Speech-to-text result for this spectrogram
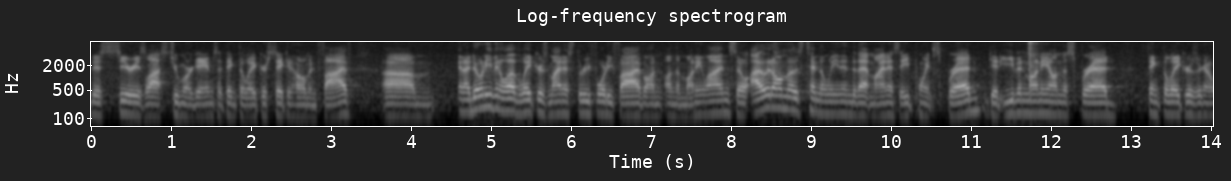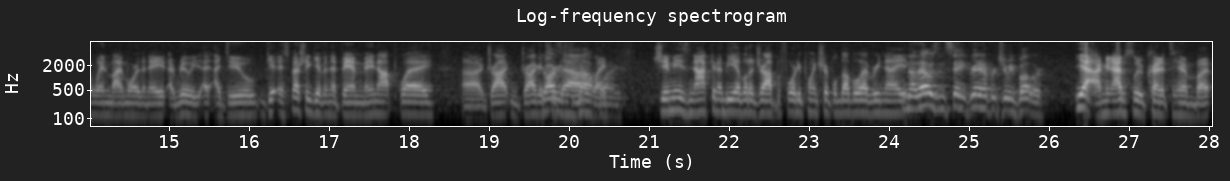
this series lasts two more games. I think the Lakers take it home in five. Um, and I don't even love Lakers minus 345 on, on the money line. So I would almost tend to lean into that minus eight point spread, get even money on the spread. Think the Lakers are going to win by more than eight. I really, I, I do, get, especially given that Bam may not play. Uh, Dra- Dragic, Dragic is out. like playing. Jimmy's not going to be able to drop a 40 point triple double every night. No, that was insane. Great effort, Jimmy Butler. Yeah, I mean, absolute credit to him. But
